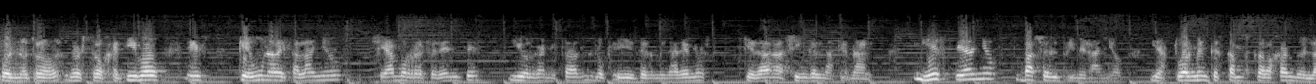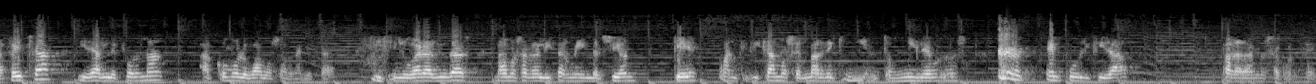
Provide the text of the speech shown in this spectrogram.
Pues nuestro, objetivo es que una vez al año seamos referentes y organizar lo que determinaremos que a single nacional. Y este año va a ser el primer año y actualmente estamos trabajando en la fecha y darle forma a cómo lo vamos a organizar y sin lugar a dudas vamos a realizar una inversión que cuantificamos en más de 500.000 euros en publicidad para darnos a conocer.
